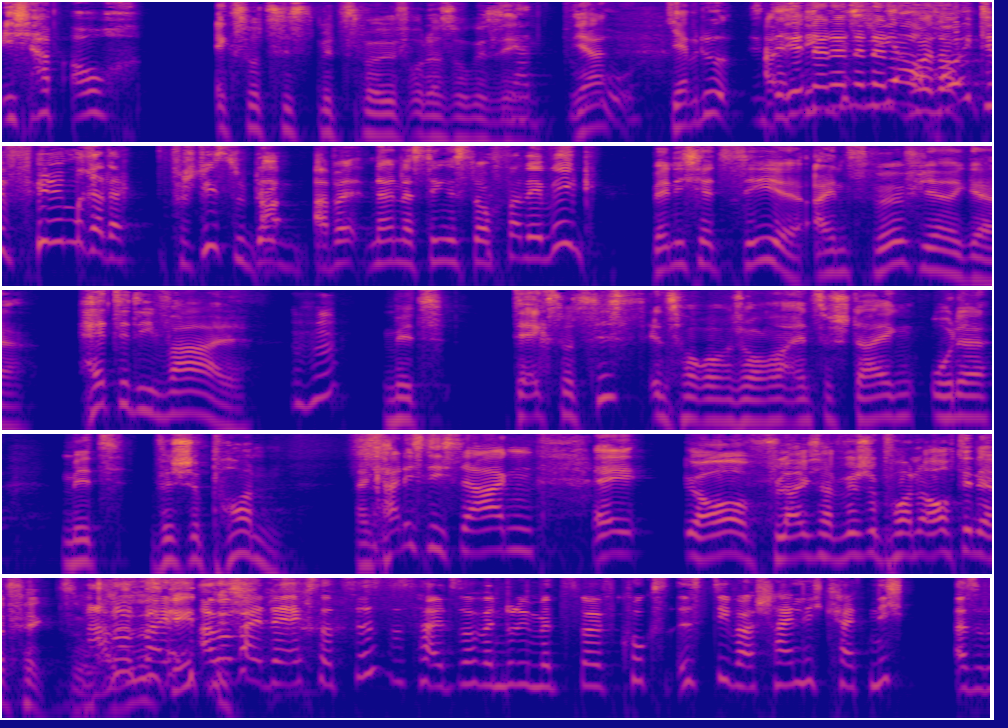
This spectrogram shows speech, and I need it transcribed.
ich habe auch Exorzist mit zwölf oder so gesehen. Ja, du. Ja, aber du, deswegen nein, nein, bist nein, du ja heute Filmredakteur. Verstehst du? Denn, aber nein, das Ding ist doch, das war der Weg. wenn ich jetzt sehe, ein Zwölfjähriger hätte die Wahl, Mhm. mit Der Exorzist ins Horrorgenre einzusteigen oder mit Vishapon, dann kann ich nicht sagen, ey, ja, vielleicht hat Vishapon auch den Effekt so. Aber, Also bei, aber bei der Exorzist ist halt so, wenn du die mit zwölf guckst, ist die Wahrscheinlichkeit nicht, also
